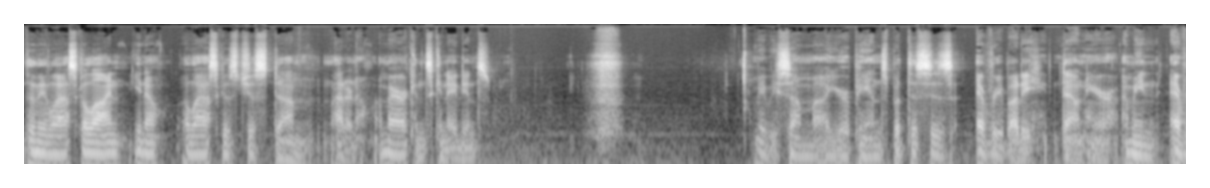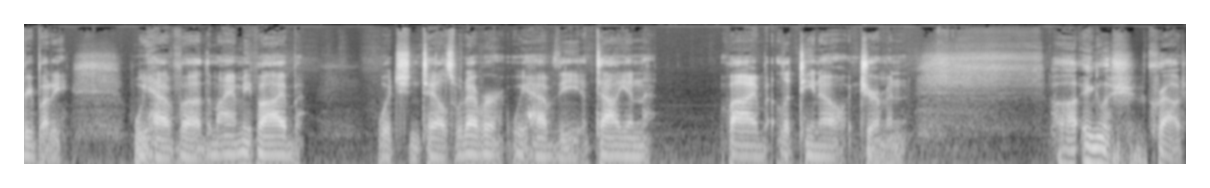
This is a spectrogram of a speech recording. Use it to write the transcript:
than the Alaska line. You know, Alaska's just um, I don't know Americans, Canadians, maybe some uh, Europeans, but this is everybody down here. I mean, everybody. We have uh, the Miami vibe, which entails whatever. We have the Italian vibe, Latino, German, uh, English crowd.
